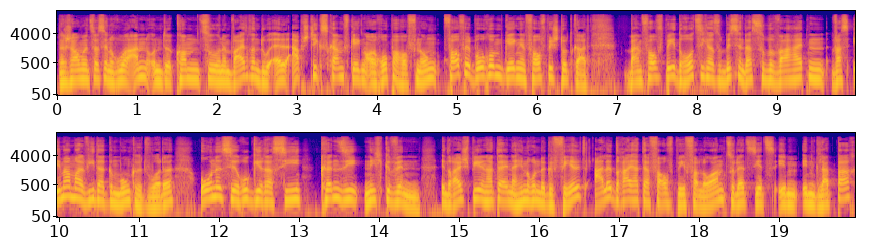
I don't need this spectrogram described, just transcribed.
Dann schauen wir uns das in Ruhe an und äh, kommen zu einem weiteren Duell. Abstiegskampf gegen Europa-Hoffnung. VfL Bochum gegen den VfB Stuttgart. Beim VfB droht sich ja so ein bisschen das zu bewahrheiten, was immer mal wieder gemunkelt wurde. Ohne Serou Girassi können sie nicht gewinnen. In drei Spielen hat er in der Hinrunde gefehlt. Alle drei hat der VfB verloren. Zuletzt jetzt eben in Gladbach.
